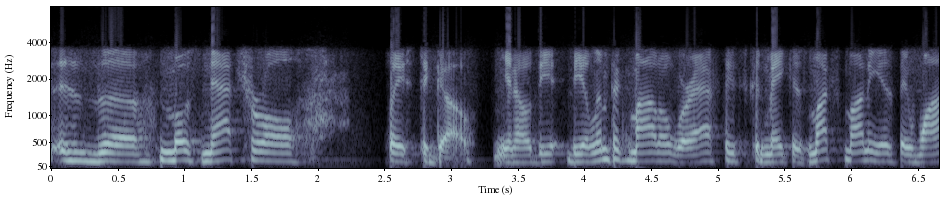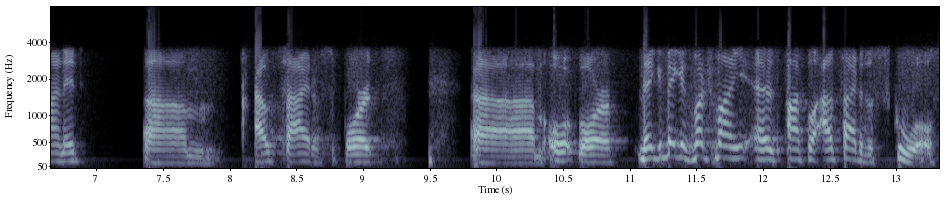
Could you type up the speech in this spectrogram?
is the most natural place to go. You know, the the Olympic model where athletes could make as much money as they wanted um, outside of sports, um, or, or they could make as much money as possible outside of the schools,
